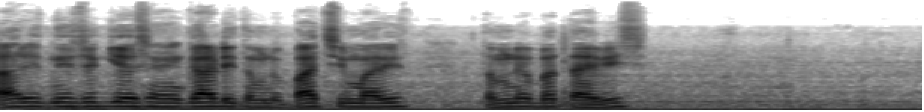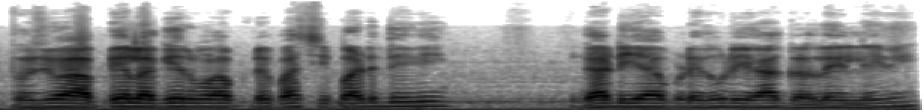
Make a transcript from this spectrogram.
આ રીતની જગ્યા છે, અહીં ગાડી તમને પાછી મારી તમને બતાવીશ. તો જો આ પહેલા ગેરમાં આપણે પાછી પાડી દેવી. ગાડી આપણે થોડી આગળ લઈ લેવી.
